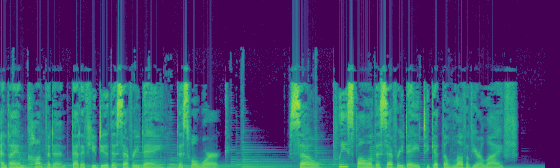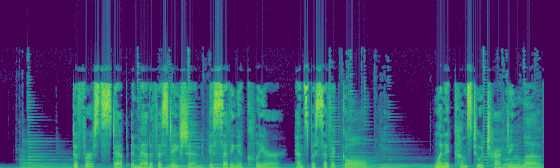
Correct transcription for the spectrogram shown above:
and I am confident that if you do this every day, this will work. So, please follow this every day to get the love of your life. The first step in manifestation is setting a clear and specific goal. When it comes to attracting love,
